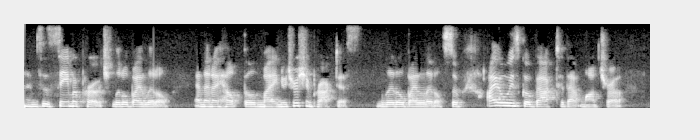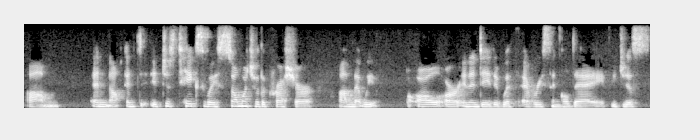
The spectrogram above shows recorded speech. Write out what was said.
And it's the same approach little by little and then i help build my nutrition practice little by little so i always go back to that mantra um, and, and it just takes away so much of the pressure um, that we all are inundated with every single day. If you just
